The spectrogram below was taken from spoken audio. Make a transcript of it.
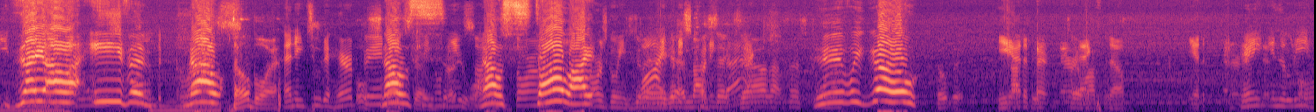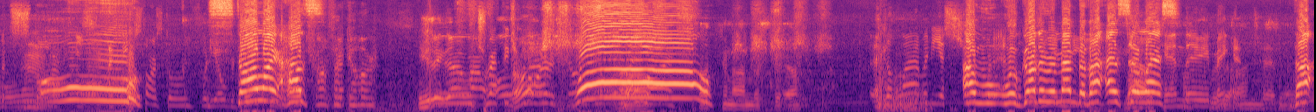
even. They are even the now. grass, Oh boy. Heading to the hairpin. Oh, now staying s- on the now Starlight- Star's going He's wide, but get he's nice cutting exit out of back. Here we go. He had a Happy better tail though. He had a better Kane in the lead, but Oh. Star. Oh. Is, I think oh. Star's going for the. Starlight has. Traffic car. He's gonna go around- traffic oh, car. Whoa! Fucking understeer. Calamity is. And we- we've got to remember that Now, SLS. can they make it? That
